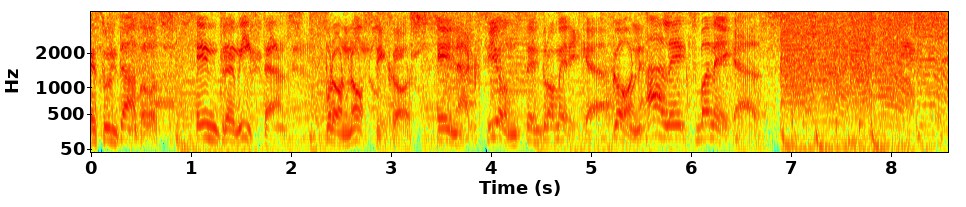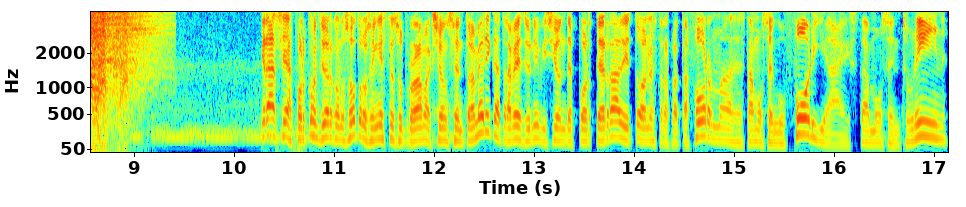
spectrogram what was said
Resultados, entrevistas, pronósticos en Acción Centroamérica con Alex Vanegas. Gracias por continuar con nosotros en este su programa Acción Centroamérica a través de Univisión Deporte Radio y todas nuestras plataformas. Estamos en Euforia, estamos en TuneIn,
